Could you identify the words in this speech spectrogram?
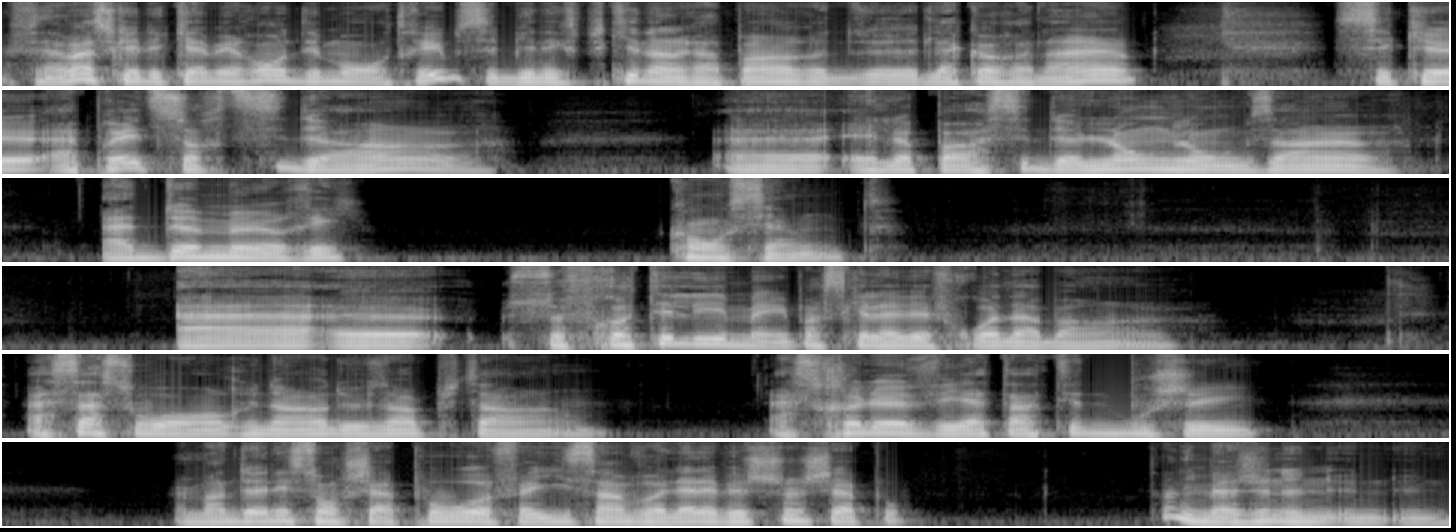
Finalement, ce que les caméras ont démontré, c'est bien expliqué dans le rapport de, la coroner, c'est que après être sortie dehors, euh, elle a passé de longues, longues heures à demeurer consciente, à euh, se frotter les mains parce qu'elle avait froid d'abord, à s'asseoir une heure, deux heures plus tard, à se relever, à tenter de bouger. À un moment donné, son chapeau a failli s'envoler. Elle avait juste un chapeau. On imagine une,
